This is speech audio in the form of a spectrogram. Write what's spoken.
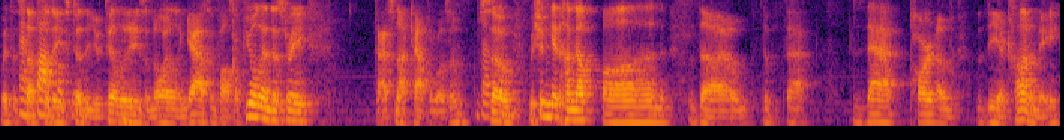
with the And subsidies to the utilities and oil and gas and fossil fuel industry, that's not capitalism. That's so right. we shouldn't get hung up on the, the that that part of the economy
